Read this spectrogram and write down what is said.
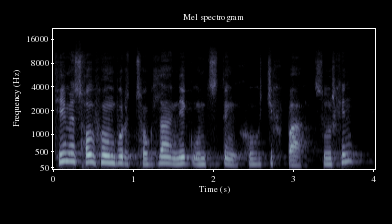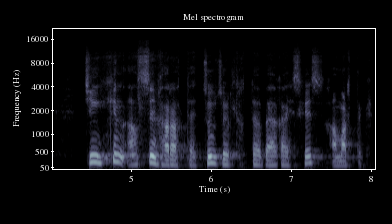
Тиймээс хувь хүн бүр цуглаан нэг үндэстэн хөгжих ба сүрх нь жинхэнэ алсын хараатай зөв зоригтой байгаа эсхээс хамаардаг.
